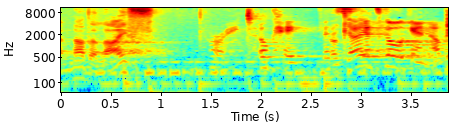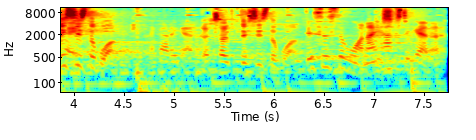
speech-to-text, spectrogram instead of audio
another life. All right. Okay. Let's, Okay. Let's go again. Okay. This is the one. I gotta get it. Let's hope this is the one. This is the one. I This have to get it.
